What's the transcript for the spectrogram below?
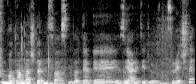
tüm vatandaşlarımızı aslında de, e, ziyaret ediyoruz bu süreçte.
